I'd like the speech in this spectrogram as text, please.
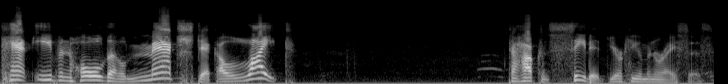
can't even hold a matchstick, a light to how conceited your human race is."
